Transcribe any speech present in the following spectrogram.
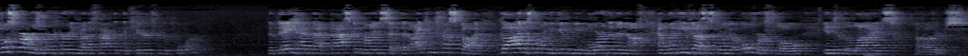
Those farmers weren't hurting by the fact that they cared for the poor. That they had that basket mindset that I can trust God. God is going to give me more than enough. And when He does, it's going to overflow into the lives of others.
